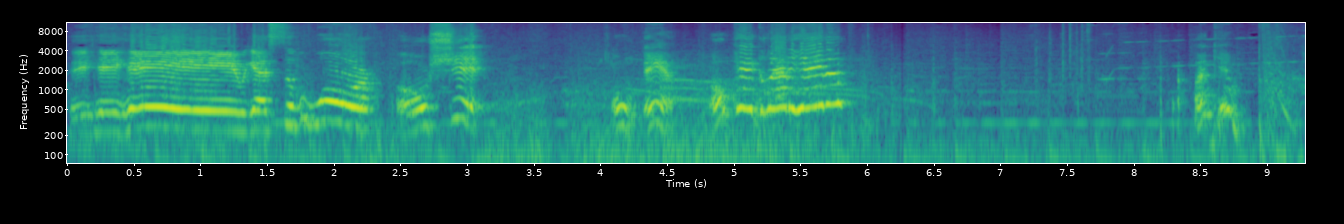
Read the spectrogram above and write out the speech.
Hey, hey, hey! We got civil war. Oh shit! Oh damn. Okay, gladiator. Like him.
